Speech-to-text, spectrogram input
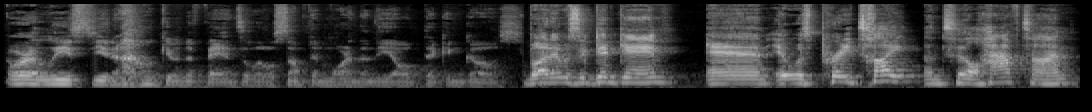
Or at least, you know, give the fans a little something more than the old pick and goes. But it was a good game, and it was pretty tight until halftime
